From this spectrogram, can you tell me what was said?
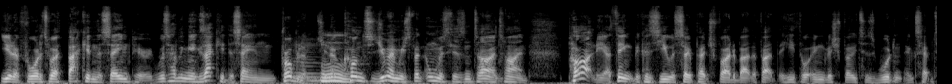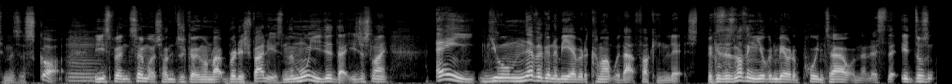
you know, for what it's worth, back in the same period, was having exactly the same problems. You know, mm. const- do you remember he spent almost his entire time, partly, I think, because he was so petrified about the fact that he thought English voters wouldn't accept him as a Scot. Mm. He spent so much time just going on about British values. And the more you did that, you're just like, A, you're never going to be able to come up with that fucking list because there's nothing you're going to be able to point out on that list that it doesn't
